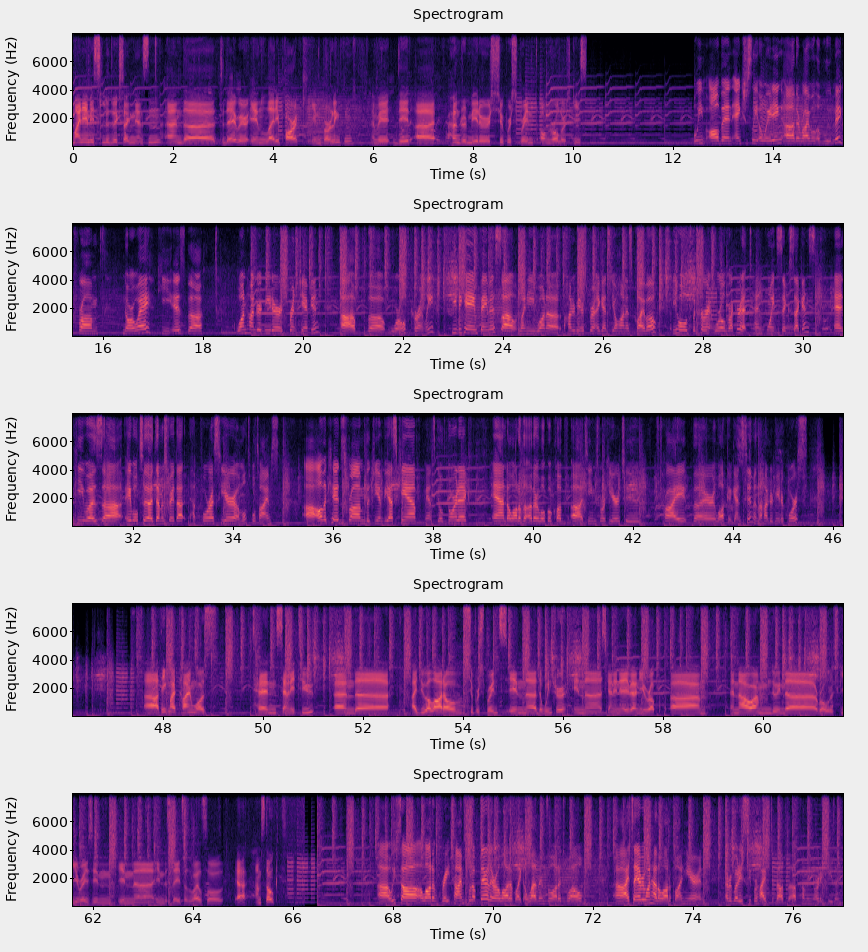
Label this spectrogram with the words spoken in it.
My name is Ludvig Søgnen Jensen and uh, today we're in Leddy Park in Burlington and we did a 100 meter super sprint on roller skis. We've all been anxiously awaiting uh, the arrival of Ludvig from Norway. He is the 100 meter sprint champion of the world currently. He became famous uh, when he won a 100 meter sprint against Johannes Klæbo. He holds the current world record at 10.6 seconds and he was uh, able to demonstrate that for us here uh, multiple times. Uh, all the kids from the GMVS camp, Mansfield Nordic, and a lot of the other local club uh, teams were here to try their luck against him in the 100 meter course. Uh, I think my time was 10.72 and uh, I do a lot of super sprints in uh, the winter in uh, Scandinavia and Europe. Um, and now I'm doing the roller ski race in, in, uh, in the States as well. So yeah, I'm stoked. Uh, we saw a lot of great times put up there. There are a lot of like 11s, a lot of 12s. Uh, I'd say everyone had a lot of fun here and everybody's super hyped about the upcoming Nordic season.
